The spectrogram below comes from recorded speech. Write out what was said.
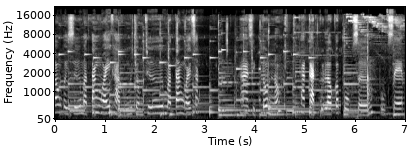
ต้องไปซื้อมาตั้งไว้ค่ะคุณผู้ชมซื้อมาตั้งไว้สัก 50ต้นเนาะถ้ากัดเราก็ปลูกเสริมปลูกแซม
